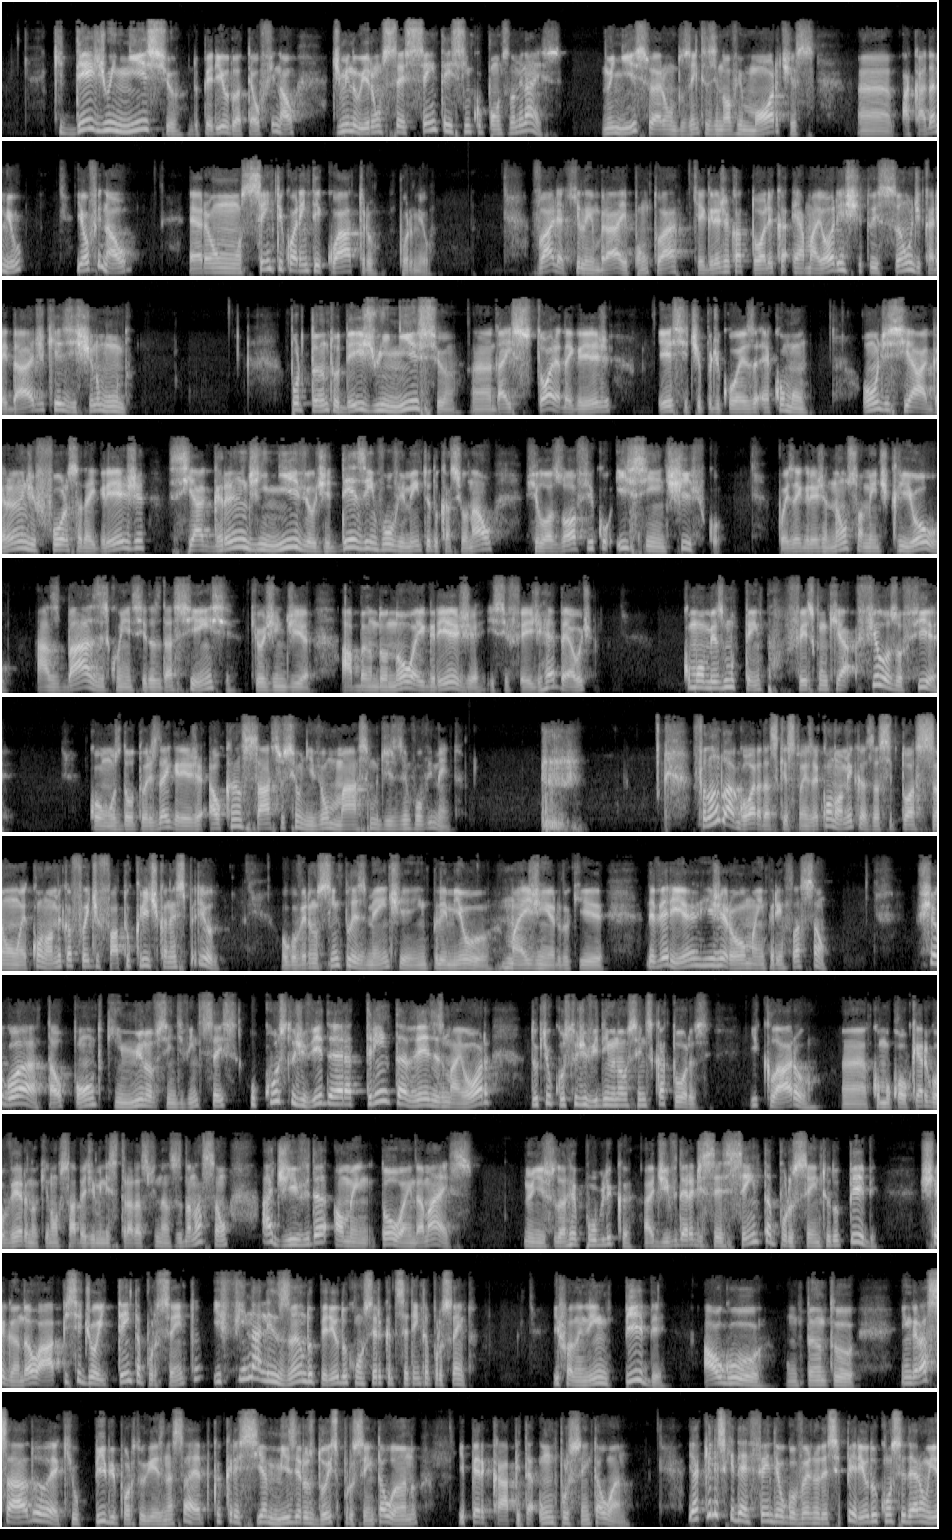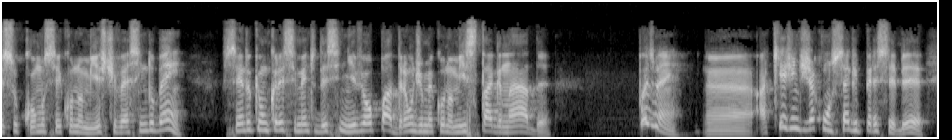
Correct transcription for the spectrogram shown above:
que desde o início do período até o final diminuíram 65 pontos nominais. No início eram 209 mortes uh, a cada mil, e ao final eram 144 por mil. Vale aqui lembrar e pontuar que a Igreja Católica é a maior instituição de caridade que existe no mundo. Portanto, desde o início uh, da história da Igreja, esse tipo de coisa é comum. onde se há grande força da igreja, se há grande nível de desenvolvimento educacional, filosófico e científico, pois a igreja não somente criou as bases conhecidas da ciência, que hoje em dia abandonou a igreja e se fez de rebelde, como ao mesmo tempo fez com que a filosofia, com os doutores da igreja, alcançasse o seu nível máximo de desenvolvimento. Falando agora das questões econômicas, a situação econômica foi de fato crítica nesse período. O governo simplesmente imprimiu mais dinheiro do que deveria e gerou uma hiperinflação. Chegou a tal ponto que em 1926 o custo de vida era 30 vezes maior do que o custo de vida em 1914. E claro, como qualquer governo que não sabe administrar as finanças da nação, a dívida aumentou ainda mais. No início da República, a dívida era de 60% do PIB, chegando ao ápice de 80% e finalizando o período com cerca de 70%. E falando em PIB, algo um tanto engraçado é que o PIB português nessa época crescia míseros 2% ao ano e per capita 1% ao ano. E aqueles que defendem o governo desse período consideram isso como se a economia estivesse indo bem, sendo que um crescimento desse nível é o padrão de uma economia estagnada. Pois bem, Uh, aqui a gente já consegue perceber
